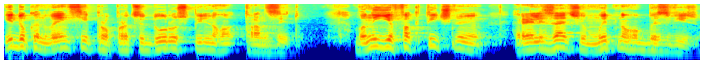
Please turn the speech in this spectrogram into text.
і до конвенції про процедуру спільного транзиту. Вони є фактичною реалізацією митного безвізу.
